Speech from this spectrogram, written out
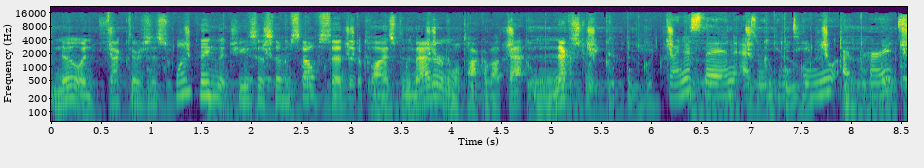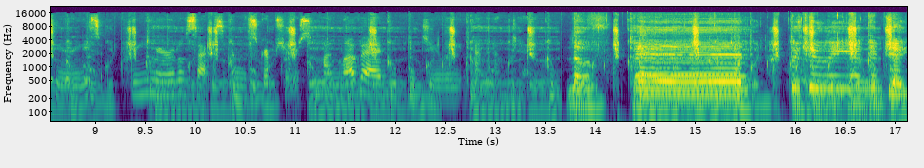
No, in fact, there's this one thing that Jesus himself said that applies to the matter, and we'll talk about that next week. Join us then as we continue our current series, Premarital Sex in the Scriptures, on Love Ed with Julie and MJ. Love Ed with Julie and MJ.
